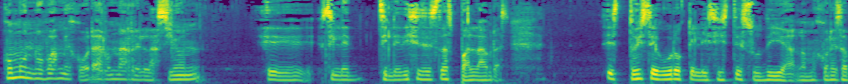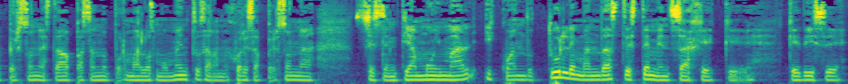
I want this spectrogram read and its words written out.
¿Cómo no va a mejorar una relación eh, si, le, si le dices estas palabras? Estoy seguro que le hiciste su día. A lo mejor esa persona estaba pasando por malos momentos, a lo mejor esa persona se sentía muy mal y cuando tú le mandaste este mensaje que, que dice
